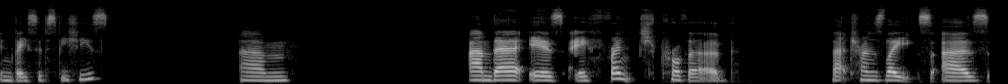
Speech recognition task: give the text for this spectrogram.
invasive species. Um, and there is a French proverb that translates as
